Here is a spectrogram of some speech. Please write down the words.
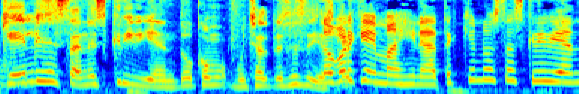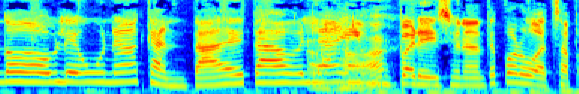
¿qué les están escribiendo? Como muchas veces... No, que- porque imagínate que uno está escribiendo doble una cantada de tabla Ajá. impresionante por WhatsApp,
